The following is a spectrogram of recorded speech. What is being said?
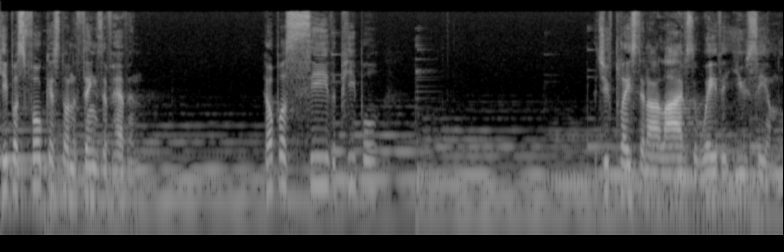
Keep us focused on the things of heaven. Help us see the people that you've placed in our lives the way that you see them, Lord.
